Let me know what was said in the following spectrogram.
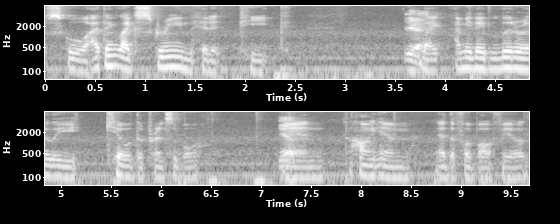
school. I think like Scream hit it peak. Yeah, Like I mean they literally killed the principal Yep. and hung him at the football field.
